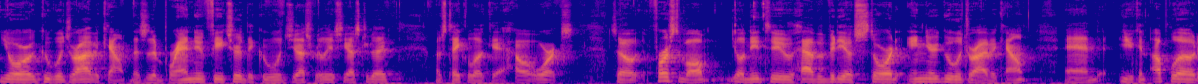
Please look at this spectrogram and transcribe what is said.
your Google Drive account. This is a brand new feature that Google just released yesterday. Let's take a look at how it works. So first of all, you'll need to have a video stored in your Google Drive account and you can upload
